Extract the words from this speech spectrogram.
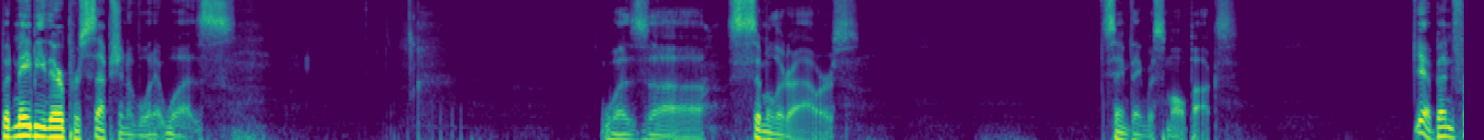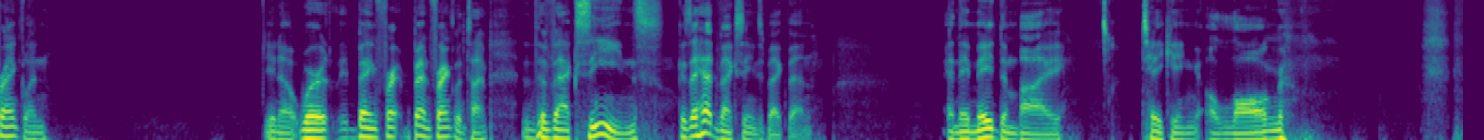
but maybe their perception of what it was was uh, similar to ours. Same thing with smallpox. Yeah, Ben Franklin. You know, where Ben, Fra- ben Franklin time, the vaccines, because they had vaccines back then, and they made them by taking a long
